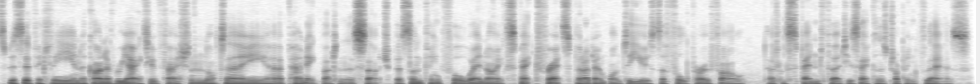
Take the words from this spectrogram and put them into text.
specifically in a kind of reactive fashion, not a, a, panic button as such, but something for when I expect threats but I don't want to use the full profile that'll spend 30 seconds dropping flares.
